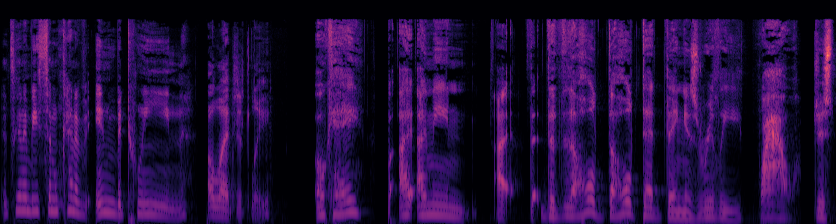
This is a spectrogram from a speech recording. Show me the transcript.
It's going to be some kind of in between, allegedly. Okay, but I, I mean, I, the, the the whole the whole dead thing is really wow, just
